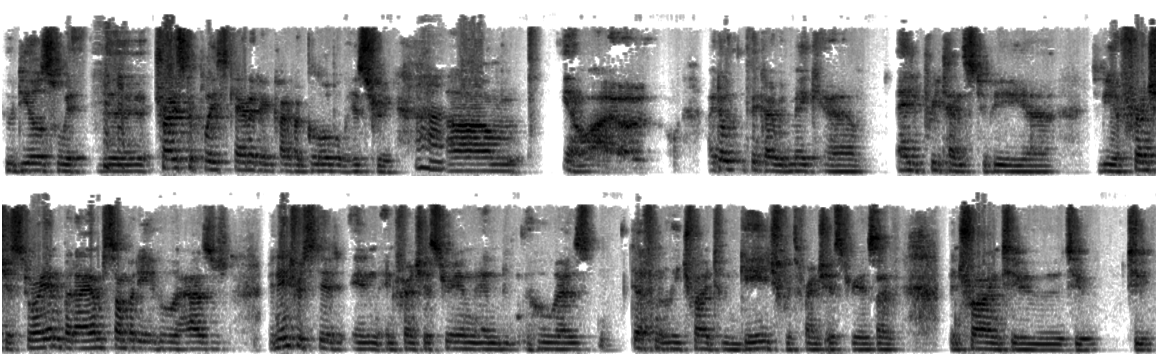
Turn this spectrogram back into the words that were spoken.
who deals with the tries to place Canada in kind of a global history. Uh-huh. Um, you know, I, I, don't think I would make uh, any pretense to be. Uh, be a French historian, but I am somebody who has been interested in, in French history and, and who has definitely tried to engage with French history as I've been trying to to to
